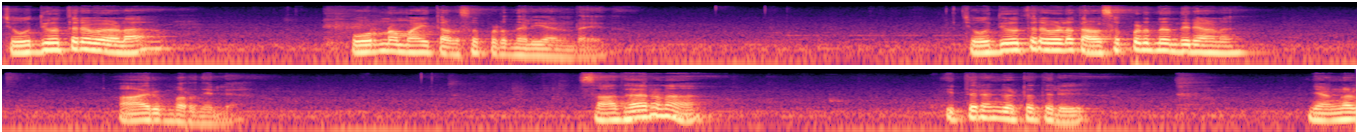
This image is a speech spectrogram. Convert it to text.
ചോദ്യോത്തരവേള പൂർണമായി തടസ്സപ്പെടുന്ന നിലയാണ് ഉണ്ടായത്. ചോദ്യോത്തരവേള തടസ്സപ്പെടുന്ന എന്തിനാണ്? ആരും പറഞ്ഞില്ല. സാധാരണ ഇത്തരം ഘട്ടത്തിൽ ഞങ്ങൾ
